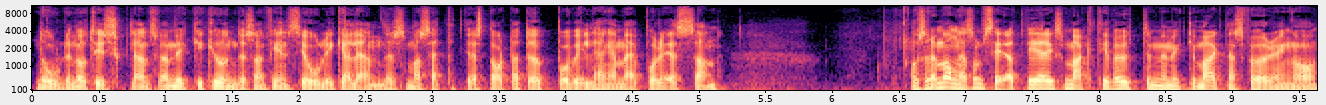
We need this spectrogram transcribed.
Norden och Tyskland, så vi har mycket kunder som finns i olika länder som har sett att vi har startat upp och vill hänga med på resan. Och så är det många som ser att vi är liksom aktiva ute med mycket marknadsföring och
